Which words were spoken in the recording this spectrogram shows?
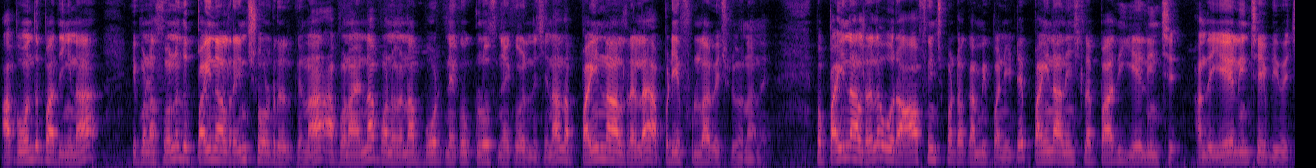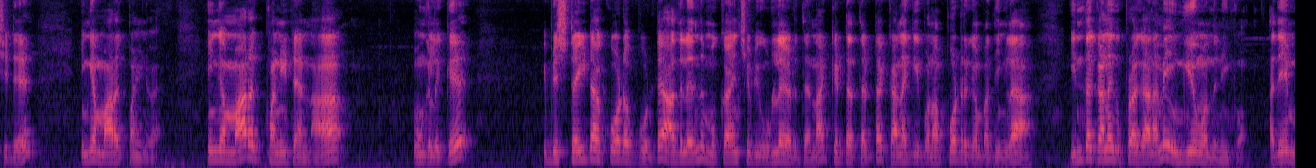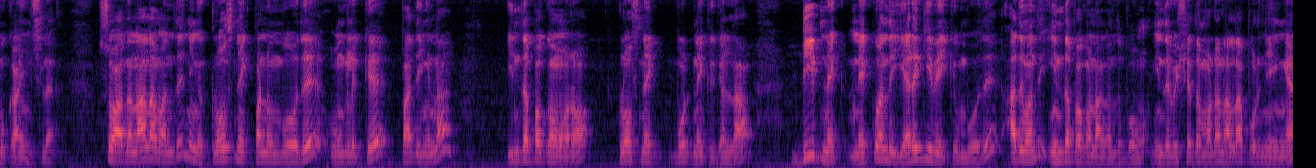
அப்போ வந்து பார்த்தீங்கன்னா இப்போ நான் சொன்னது பைனால் இன்ச் ஷோல்டர் இருக்குன்னா அப்போ நான் என்ன பண்ணுவேன்னா போட் நெக்கோ க்ளோஸ் நெக்கோ இருந்துச்சுன்னா அந்த பதினாலரில் அப்படியே ஃபுல்லாக வச்சுடுவேன் நான். இப்போ பதினாலரில் ஒரு ஆஃப் இன்ச் மட்டும் கம்மி பண்ணிவிட்டு பதினாலு இன்ச்சில் பாதி ஏழு இன்ச்சு அந்த ஏழு இன்ச்சை இப்படி வச்சுட்டு இங்கே மார்க் பண்ணிவிடுவேன் இங்கே மார்க் பண்ணிட்டேன்னா உங்களுக்கு இப்படி ஸ்ட்ரைட்டாக கோடை போட்டு அதுலேருந்து முக்கால் இப்படி உள்ளே எடுத்தேன்னா கிட்டத்தட்ட கணக்கு இப்போ நான் போட்டிருக்கேன் பார்த்தீங்களா? இந்த கணக்கு பிரகாரமே இங்கேயும் வந்து நிற்கும் அதே முக்கால் ஸோ அதனால் வந்து நீங்கள் க்ளோஸ் நெக் பண்ணும்போது உங்களுக்கு பார்த்தீங்கன்னா இந்த பக்கம் வரும் க்ளோஸ் நெக் போட் நெக்குக்கெல்லாம் டீப் நெக் நெக் வந்து இறக்கி வைக்கும்போது அது வந்து இந்த பக்கம் நகர்ந்து போகும். இந்த விஷயத்த மட்டும் நல்லா புரிஞ்சுங்க.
